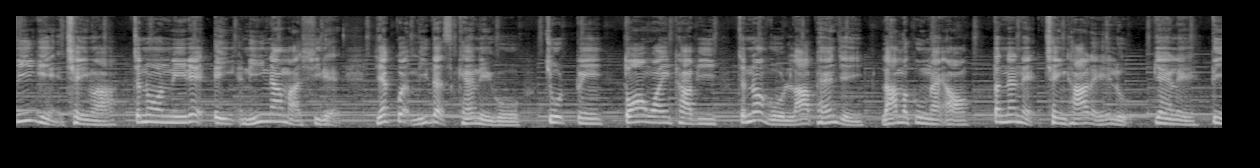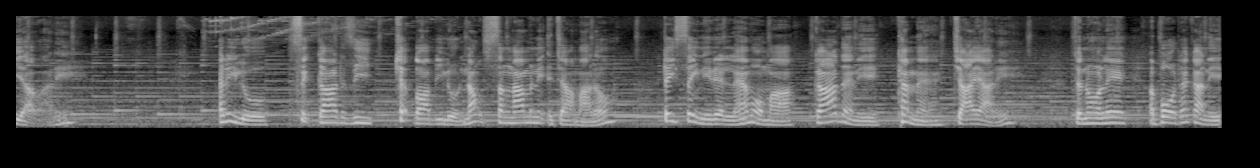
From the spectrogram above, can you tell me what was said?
စည်းခင်အချိန်မှာကျွန်တော်နေတဲ့အိမ်အနီးနားမှာရှိတဲ့ရက်ွက်မိသက်စခန်းတွေကိုကြိုတွင်တွားဝိုင်းထားပြီးကျွန်တော်ကိုလာဖမ်းချိန်လာမကူနိုင်အောင်တနက်နဲ့ချိန်ထားတယ်လို့ပြန်လေသိရပါတယ်။အဲ့ဒီလို စစ်ကားတစ်စီးဖြတ်သွားပြီးလို့နောက်15မိနစ်အကြာမှာတော့တိတ်ဆိတ်နေတဲ့လမ်းပေါ်မှာကားတန်တွေထပ်မံကြားရတယ်ကျွန်တော်လည်းအပေါ်ထက်ကနေ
